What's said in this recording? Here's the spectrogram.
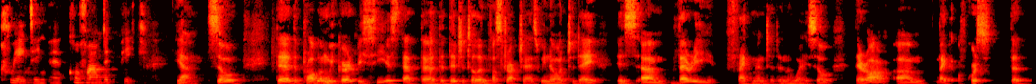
creating a confounded peaq? Yeah, so the, the problem we currently see is that the, the digital infrastructure as we know it today is um, very fragmented in a way. So there are um, like of course the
